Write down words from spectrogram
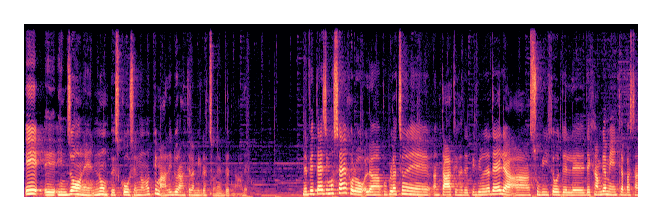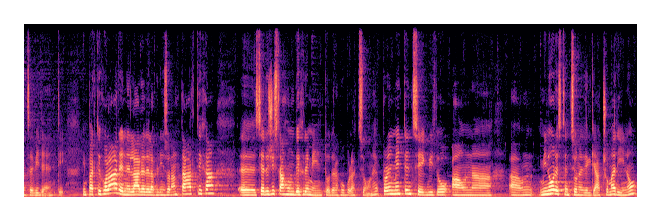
e eh, in zone non pescose e non ottimali durante la migrazione invernale. Nel XX secolo la popolazione antartica del pinguino di Adelia ha subito delle, dei cambiamenti abbastanza evidenti. In particolare nell'area della penisola antartica eh, si è registrato un decremento della popolazione, probabilmente in seguito a una, a una minore estensione del ghiaccio marino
